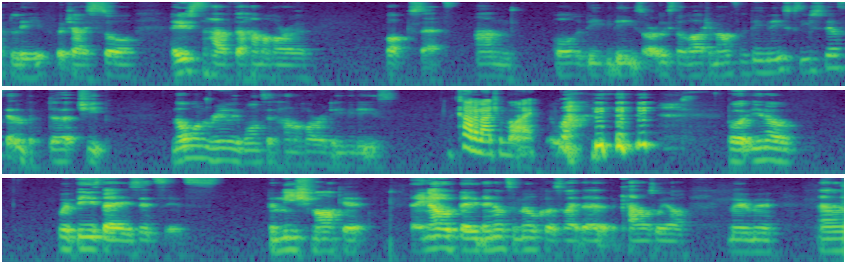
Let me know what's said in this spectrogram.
I believe, which I saw. I used to have the Hammer Horror box set and all the DVDs, or at least a large amount of the DVDs, because you used to be able to get them for dirt cheap. No one really wanted Hammer Horror DVDs. I can't imagine why. But you know, with these days, it's it's the niche market. They know they, they know to milk us like the, the cows we are. Moo moo. Um,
